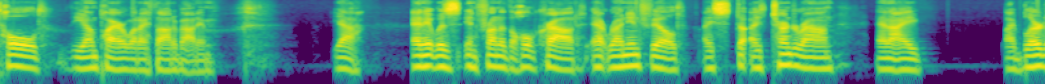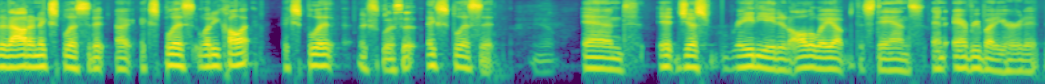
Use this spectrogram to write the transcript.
told the umpire what I thought about him. Yeah, and it was in front of the whole crowd at Runyon Field. I st- I turned around and I I blurted out an explicit uh, explicit. What do you call it? Explicit Explicit. explicit Yep. and it just radiated all the way up the stands and everybody heard it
